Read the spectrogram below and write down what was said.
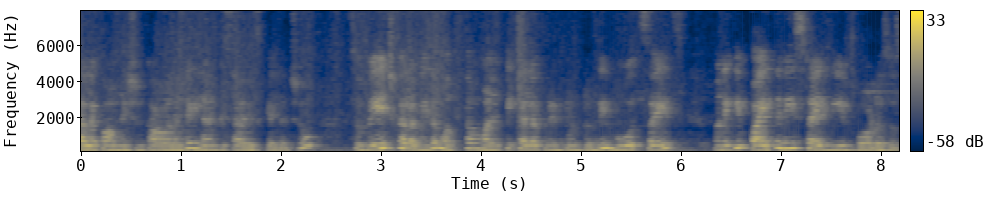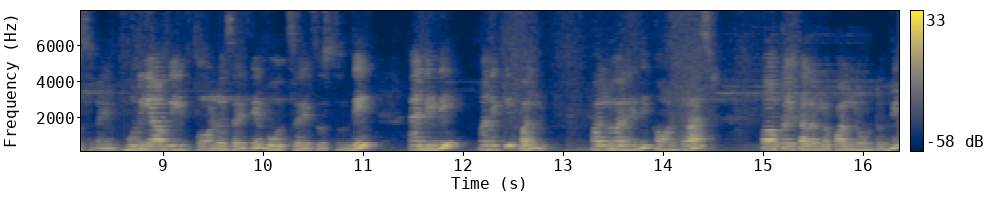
colour combination కావాలంటే ఇలాంటి సారీస్కి వెళ్ళొచ్చు. సో బేజ్ కలర్ మీద మొత్తం మల్టీ కలర్ ప్రింట్ ఉంటుంది. బోత్ సైడ్స్ మనకి పైథనీ స్టైల్ వీవ్ బార్డర్స్ వస్తున్నాయి. మునియా వీవ్ బార్డర్స్ అయితే బోత్ సైడ్స్ వస్తుంది. అండ్ ఇది మనకి పళ్ళు. పళ్ళు అనేది కాంట్రాస్ట్ పర్పుల్ కలర్లో పళ్ళు ఉంటుంది.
